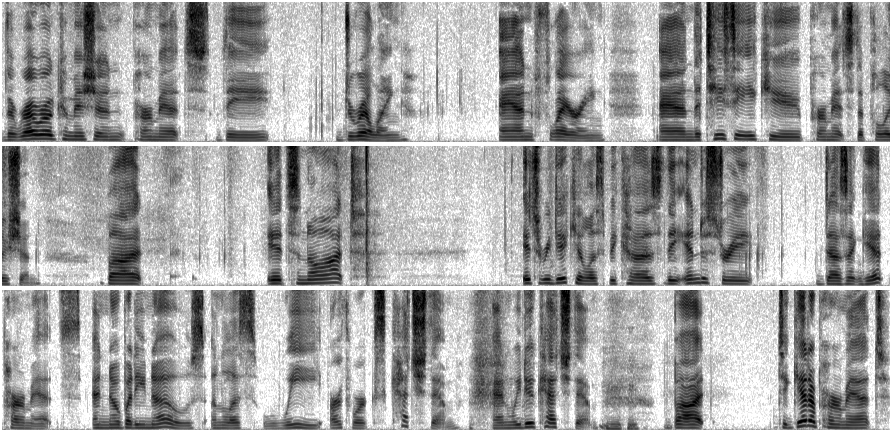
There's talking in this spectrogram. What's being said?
the Railroad Commission permits the drilling and flaring, and the TCEQ permits the pollution. But it's not, it's ridiculous because the industry doesn't get permits and nobody knows unless we, Earthworks, catch them. And we do catch them. Mm-hmm. But to get a permit,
